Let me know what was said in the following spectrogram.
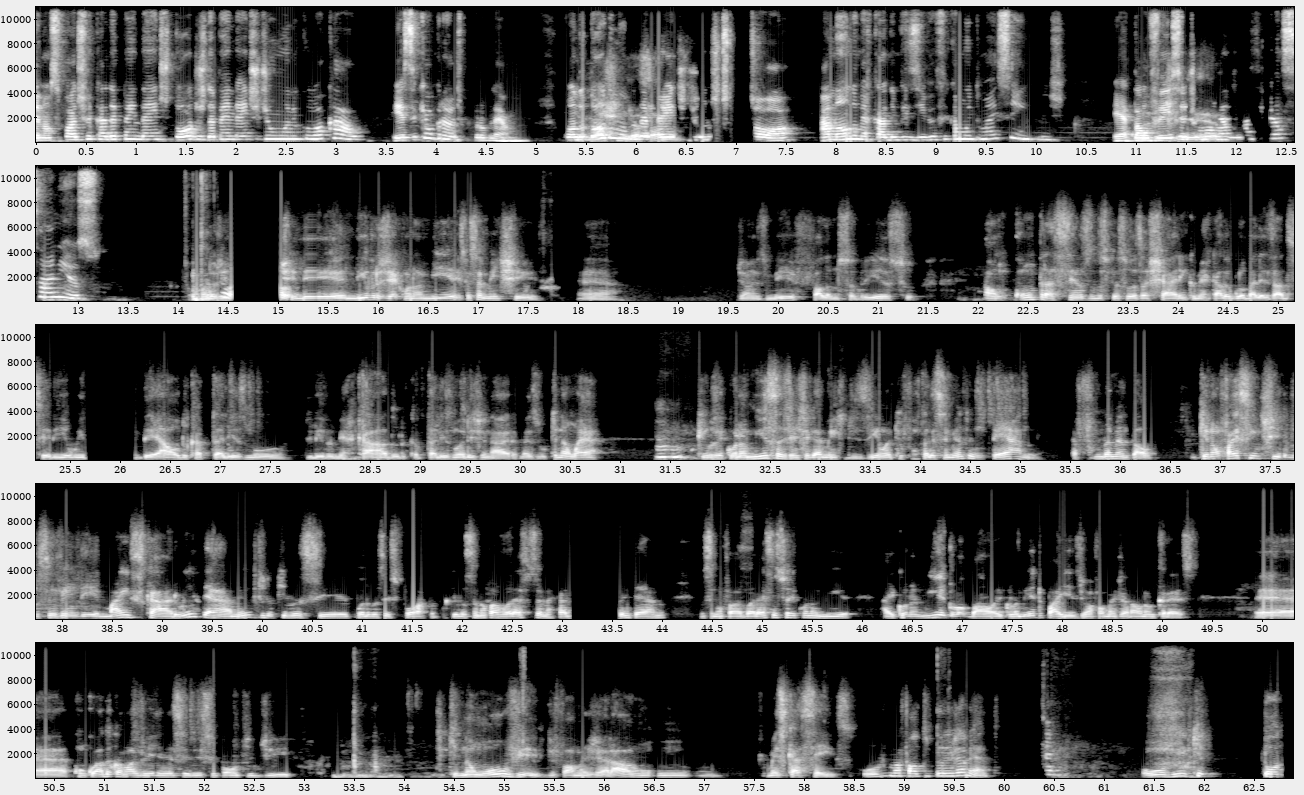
Porque não se pode ficar dependente, todos dependentes de um único local. Esse que é o grande problema. Quando Eu todo mundo depende de um só, a mão do mercado invisível fica muito mais simples. É, talvez seja o momento para se pensar nisso. Quando a gente lê livros de economia, especialmente é, John Smith falando sobre isso, há um contrassenso das pessoas acharem que o mercado globalizado seria o ideal do capitalismo de livre mercado, do capitalismo originário, mas o que não é. Uhum. O que os economistas antigamente diziam é que o fortalecimento interno é fundamental. E que não faz sentido você vender mais caro internamente do que você quando você exporta, porque você não favorece o seu mercado interno, você não favorece a sua economia, a economia global, a economia do país de uma forma geral não cresce. É, concordo com a Maville nesse, nesse ponto de, de, que não houve, de forma geral, um, um, uma escassez. Houve uma falta de planejamento. Houve que todos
